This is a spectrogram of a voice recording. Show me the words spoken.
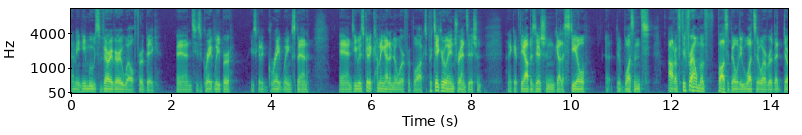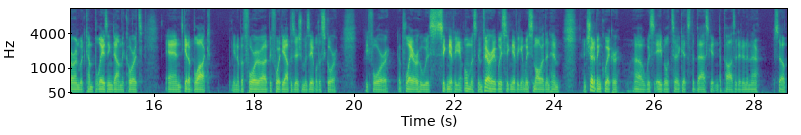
I mean, he moves very, very well for a big, and he's a great leaper. He's got a great wingspan and he was good at coming out of nowhere for blocks, particularly in transition. Like if the opposition got a steal, uh, it wasn't out of the realm of possibility whatsoever that Duren would come blazing down the court and get a block you know, before uh, before the opposition was able to score, before a player who was significant, almost invariably significantly smaller than him, and should have been quicker, uh, was able to get to the basket and deposit it in there. So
